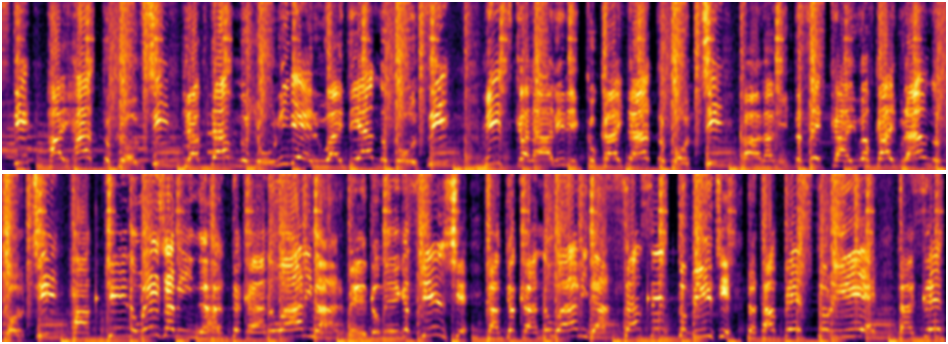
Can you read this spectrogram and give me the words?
スティハイハットクローズし100ダウンのように出るアイデアの洪水ミスからリリックを書いた後こっち。から見た世界は深いブラウンのスコッチはっきりの上じゃみんな裸のアニマル。目と目がスキンシカカカのワニだ。サンセットビーチ。だタペストリー大切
